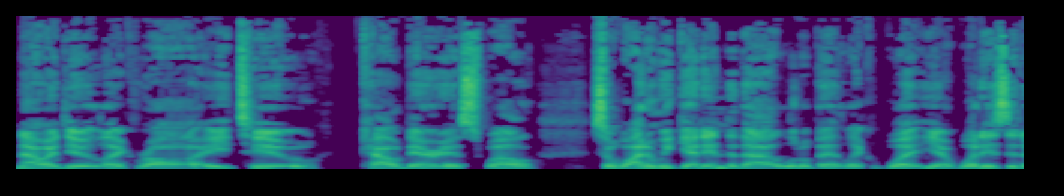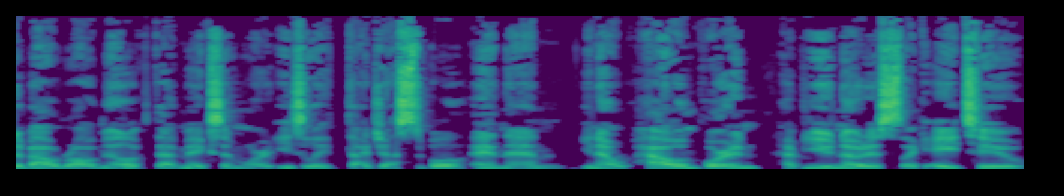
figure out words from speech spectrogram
Now I do like raw A two cow dairy as well. So why don't we get into that a little bit? Like what, yeah, what is it about raw milk that makes it more easily digestible? And then, you know, how important have you noticed like A2?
